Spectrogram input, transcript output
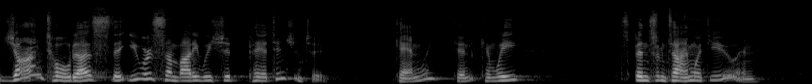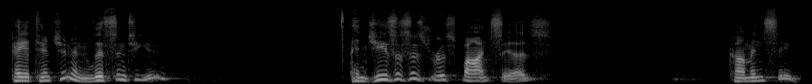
John told us that you were somebody we should pay attention to. Can we? Can, can we spend some time with you and pay attention and listen to you? And Jesus' response is, Come and see.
